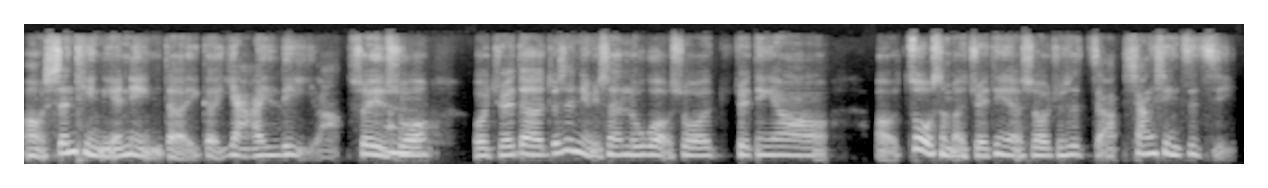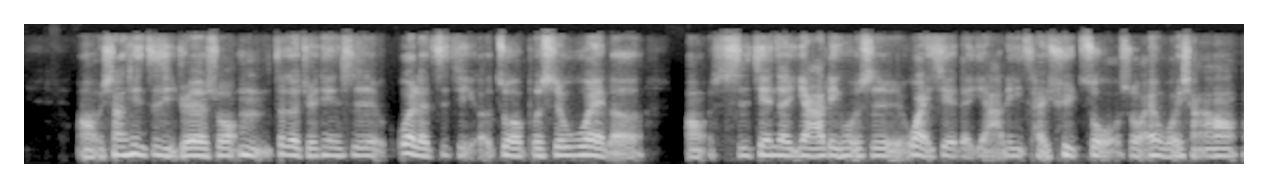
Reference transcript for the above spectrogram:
呃，身体年龄的一个压力啦。所以说。我觉得就是女生如果说决定要呃做什么决定的时候，就是讲相信自己啊、相信自己，觉得说嗯这个决定是为了自己而做，不是为了哦、时间的压力或是外界的压力才去做。说哎，我想要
